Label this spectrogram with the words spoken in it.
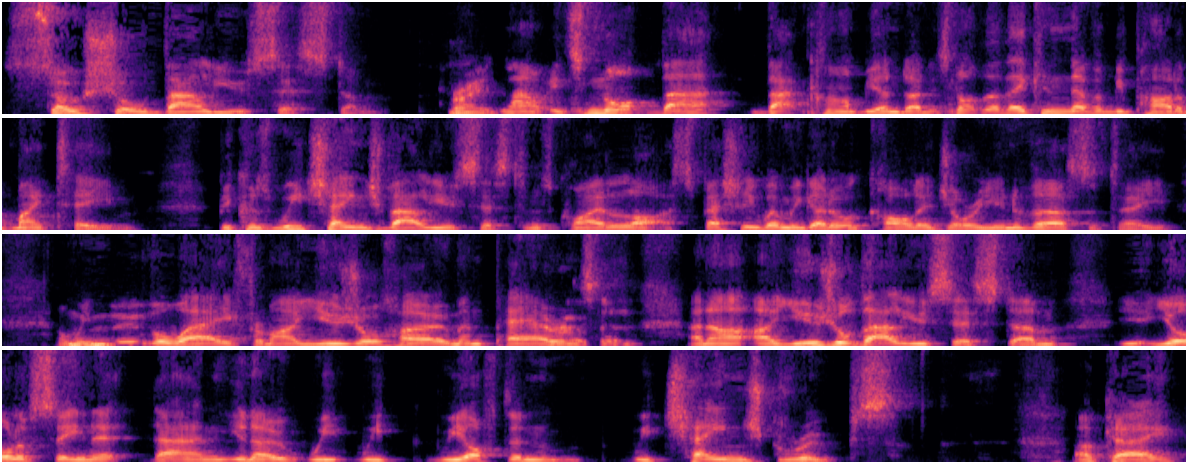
social value system. Right. Now, it's not that that can't be undone. It's not that they can never be part of my team because we change value systems quite a lot, especially when we go to a college or a university and we mm-hmm. move away from our usual home and parents and, and our, our usual value system. You'll have seen it, Dan. You know, we, we, we often we change groups. Okay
